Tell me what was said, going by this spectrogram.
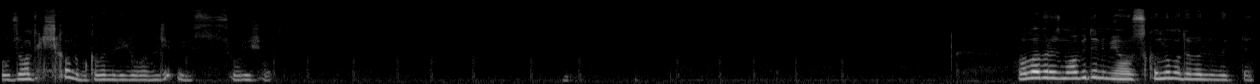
Otuz altı kişi kaldı. Bakalım birinci olabilecek miyiz? Soru işareti. Vallahi biraz muhabbet edelim ya. Sıkıldım adam öldürmekten.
